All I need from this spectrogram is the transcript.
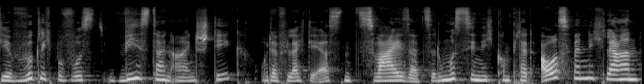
dir wirklich bewusst, wie ist dein Einstieg oder vielleicht die ersten zwei Sätze. Du musst sie nicht komplett auswendig lernen.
